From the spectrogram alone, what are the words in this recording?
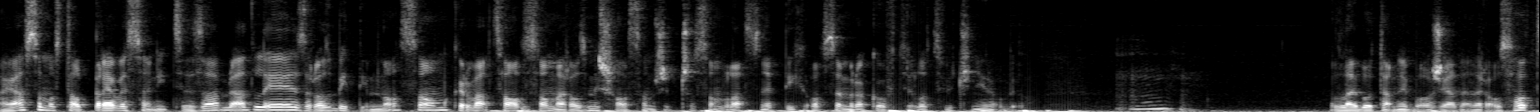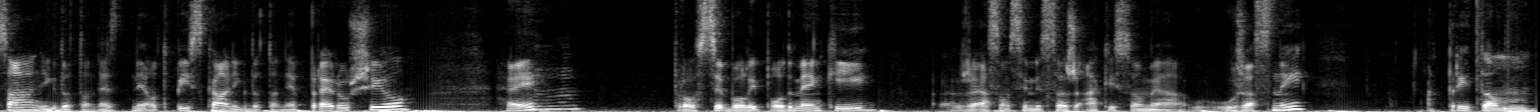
A ja som ostal prevesený cez zabradlie s rozbitým nosom, krvácal som a rozmýšľal som, že čo som vlastne tých 8 rokov v telocvični robil. Mm-hmm. Lebo tam nebol žiaden rozhodca, nikto to ne- neodpískal, nikto to neprerušil. Hej? Mm-hmm. Proste boli podmienky, že ja som si myslel, že aký som ja úžasný. A pritom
